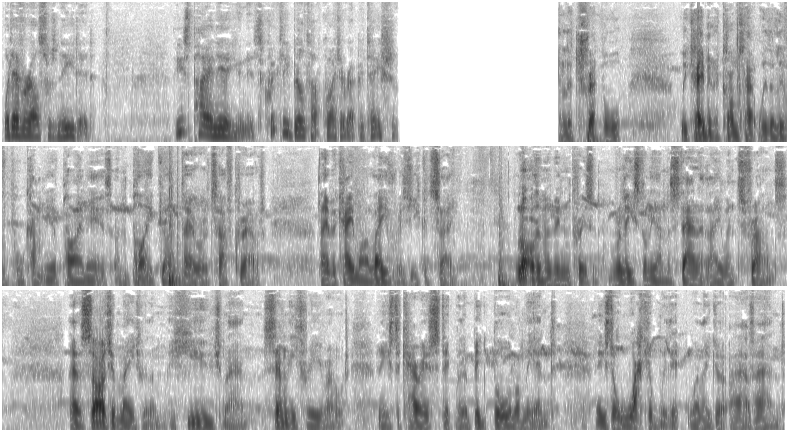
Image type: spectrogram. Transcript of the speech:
whatever else was needed. These pioneer units quickly built up quite a reputation. In Le Trepel, we came into contact with a Liverpool company of pioneers, and by God, they were a tough crowd. They became our labourers, you could say. A lot of them had been in prison, released on the understanding that they went to France. They had a sergeant major with them, a huge man, 73 year old, and he used to carry a stick with a big ball on the end. And he used to whack them with it when they got out of hand.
